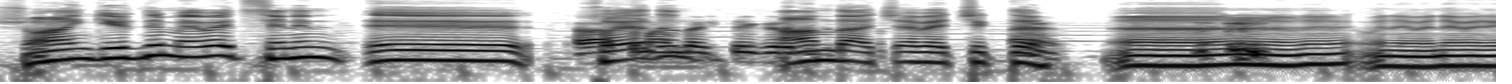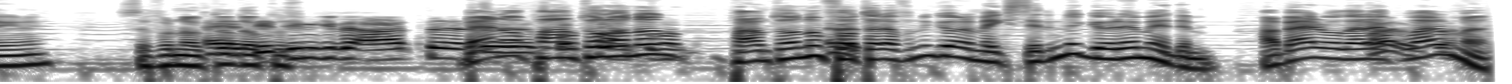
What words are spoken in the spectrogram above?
Şu an girdim evet senin Kasım soyadın Andaç diye görebilirim. Andaç evet çıktı. Evet. Eee, ne- ne- ne- ne- E, 0.9. dediğim gibi artı... Ben e, o pantolonun pantolon- pantolonun Evet. fotoğrafını görmek istedim de göremedim. Haber olarak Var, var, var. mı?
